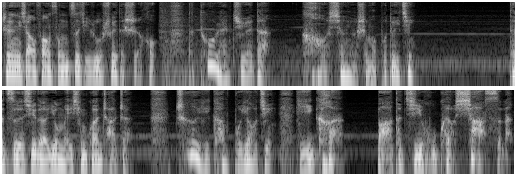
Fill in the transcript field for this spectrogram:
正想放松自己入睡的时候，他突然觉得好像有什么不对劲。他仔细的用眉心观察着，这一看不要紧，一看把他几乎快要吓死了。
